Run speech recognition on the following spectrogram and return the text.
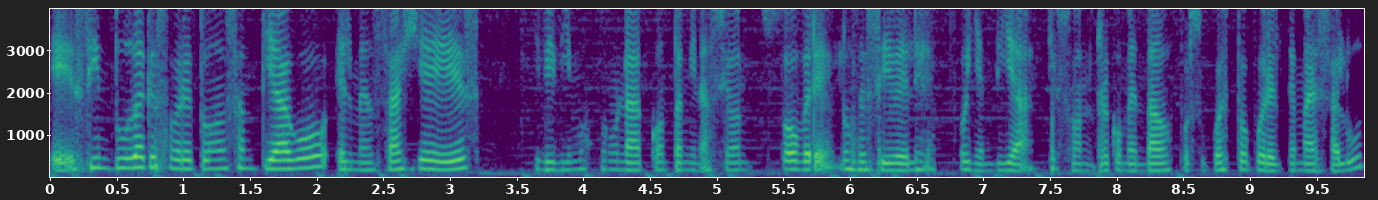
Eh, sin duda que sobre todo en Santiago el mensaje es que vivimos con una contaminación sobre los decibeles hoy en día, que son recomendados por supuesto por el tema de salud.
